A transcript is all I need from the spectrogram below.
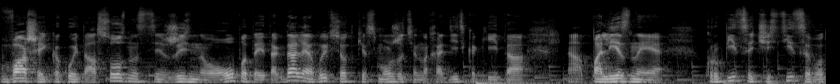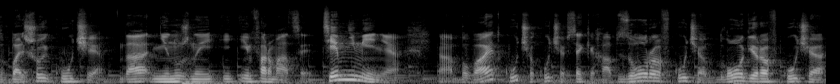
вашей какой-то осознанности, жизненного опыта и так далее, вы все-таки сможете находить какие-то полезные крупицы, частицы вот в большой куче, да, ненужной информации. Тем не менее, а, бывает куча-куча всяких обзоров, куча блогеров, куча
